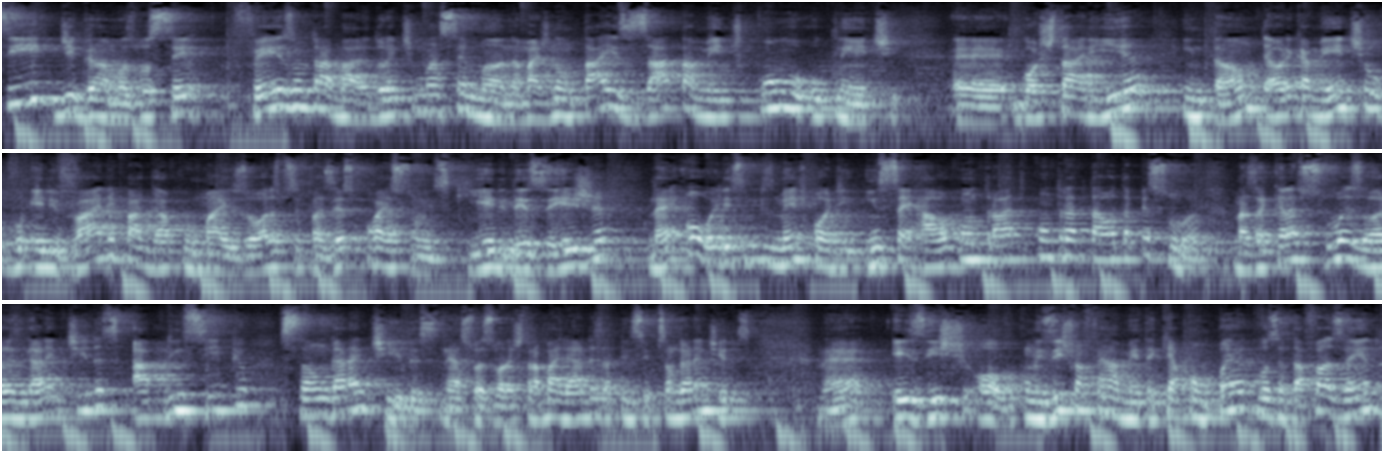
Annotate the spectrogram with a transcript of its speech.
Se, digamos, você fez um trabalho durante uma semana, mas não está exatamente como o cliente é, gostaria, então, teoricamente, ele vai lhe pagar por mais horas para você fazer as correções que ele deseja, né? ou ele simplesmente pode encerrar o contrato e contratar outra pessoa. Mas aquelas suas horas garantidas, a princípio, são garantidas, né? as suas horas trabalhadas a princípio são garantidas. Né? Existe, óbvio, como existe uma ferramenta que acompanha o que você está fazendo,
